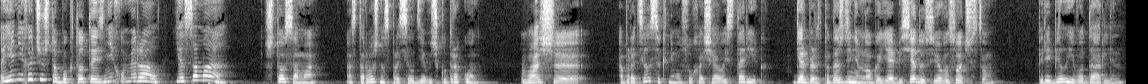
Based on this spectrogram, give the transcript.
«А я не хочу, чтобы кто-то из них умирал. Я сама». «Что сама?» — осторожно спросил девочку дракон. «Ваше...» — обратился к нему сухощавый старик. «Герберт, подожди немного, я беседую с ее высочеством». Перебил его Дарлин.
